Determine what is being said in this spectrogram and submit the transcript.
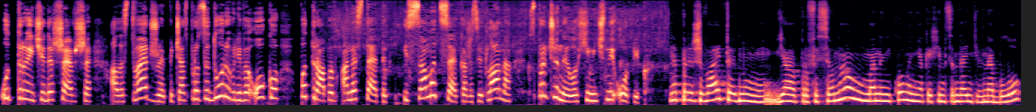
утричі дешевше. Але стверджує, під час процедури в ліве око потрапив анестетик. І саме це, каже Світлана, спричинило хімічний опік. Не переживайте, ну я професіонал, у мене ніколи ніяких інцидентів не було.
